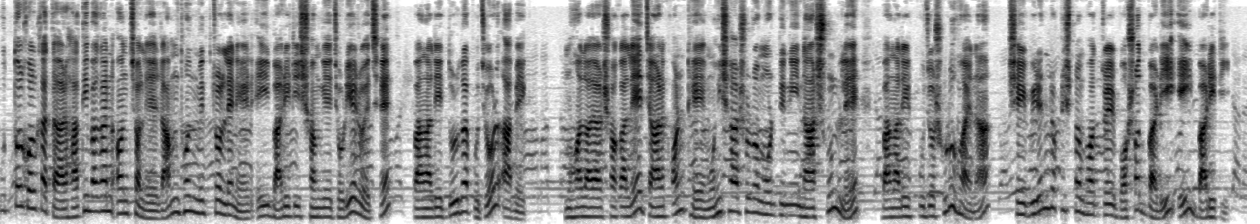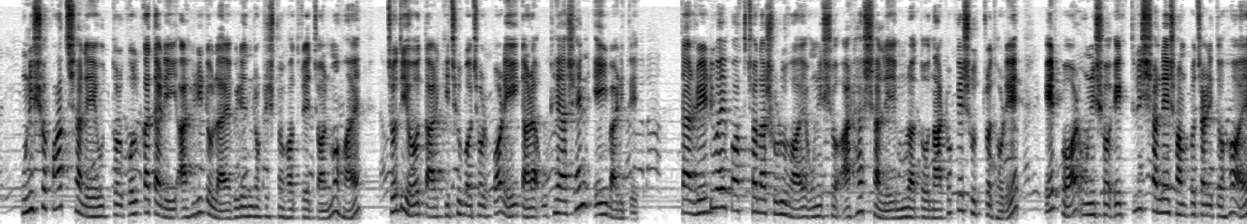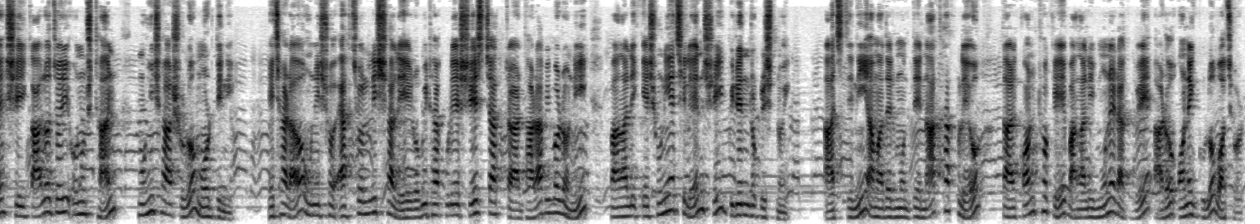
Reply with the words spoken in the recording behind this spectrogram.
উত্তর কলকাতার হাতিবাগান অঞ্চলে রামধন মিত্র লেনের এই বাড়িটির সঙ্গে জড়িয়ে রয়েছে বাঙালির দুর্গাপুজোর আবেগ। মহালয়ার সকালে যাঁর কণ্ঠে মহিষাসুর মর্দিনী না শুনলে বাঙালির পুজো শুরু হয় না, সেই বীরেন্দ্রকৃষ্ণ ভদ্রের বসত বাড়ি এই বাড়িটি। উনিশশো পাঁচ সালে উত্তর কলকাতারই আহিরিটোলায় বীরেন্দ্রকৃষ্ণ ভদ্রের জন্ম হয়, যদিও তার কিছু বছর পরেই তাঁরা উঠে আসেন এই বাড়িতে। তার রেডিওয়ে পথ চলা শুরু হয় উনিশশো আঠাশ সালে মূলত নাটকের সূত্র ধরে। এরপর উনিশশো একত্রিশ সালে সম্প্রচারিত হয় সেই কালোজয়ী অনুষ্ঠান মহিষাসুর মর্দিনী। এছাড়াও উনিশশো একচল্লিশ সালে রবি ঠাকুরের শেষ যাত্রার ধারা বিবরণী বাঙালিকে শুনিয়েছিলেন সেই বীরেন্দ্রকৃষ্ণই আজ তিনি আমাদের মধ্যে না থাকলেও তার কণ্ঠকে বাঙালি মনে রাখবে আরও অনেকগুলো বছর।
